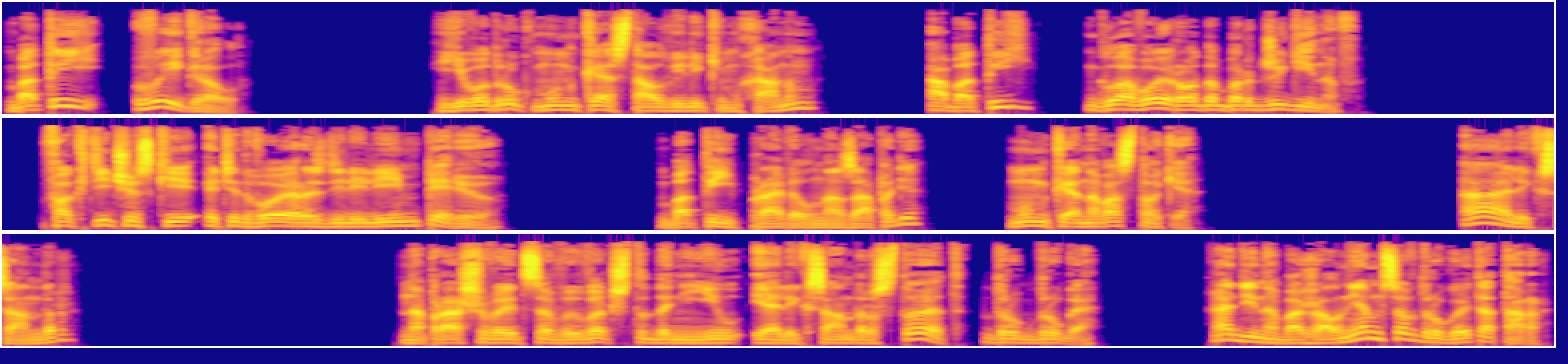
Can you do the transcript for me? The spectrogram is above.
Батый выиграл. Его друг Мунке стал великим ханом, а Батый – главой рода Барджигинов. Фактически эти двое разделили империю. Батый правил на западе, Мунке на востоке. А Александр? Напрашивается вывод, что Даниил и Александр стоят друг друга. Один обожал немцев, другой татар.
